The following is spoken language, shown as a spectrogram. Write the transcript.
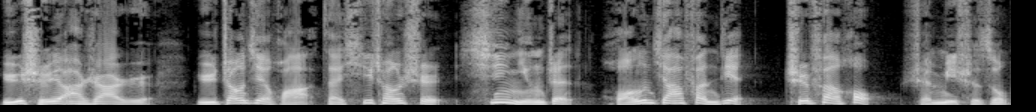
于十月二十二日与张建华在西昌市西宁镇皇家饭店吃饭后神秘失踪。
